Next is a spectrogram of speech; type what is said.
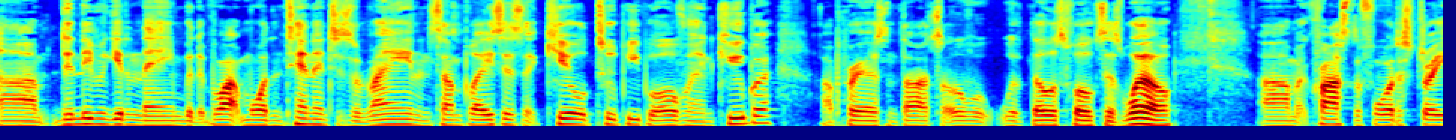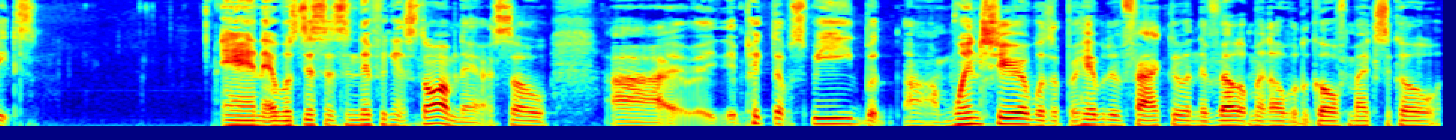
um, didn't even get a name, but it brought more than 10 inches of rain in some places. It killed two people over in Cuba. Our prayers and thoughts are over with those folks as well. Um, across the Florida Straits, and it was just a significant storm there. So uh, it picked up speed, but um, wind shear was a prohibitive factor in development over the Gulf of Mexico.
